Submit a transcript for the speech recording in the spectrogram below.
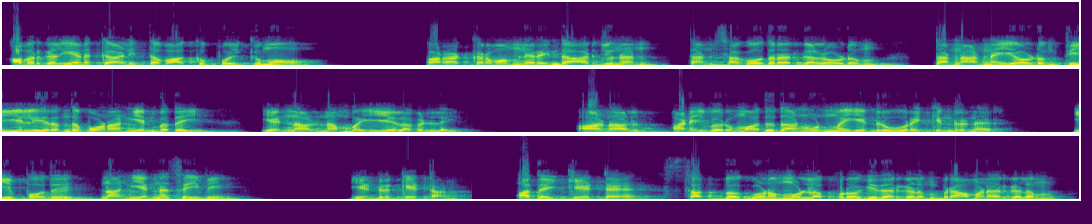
அவர்கள் எனக்கு அளித்த வாக்கு பொய்க்குமோ? பராக்கிரமம் நிறைந்த அர்ஜுனன் தன் சகோதரர்களோடும் தன் அன்னையோடும் தீயில் இறந்து போனான் என்பதை என்னால் நம்ப இயலவில்லை. ஆனால் அனைவரும் அதுதான் உண்மை என்று உரைக்கின்றனர். இப்போது நான் என்ன செய்வேன்? என்று கேட்டான். அதை கேட்ட சத்வ குணம் உள்ள புரோகிதர்களும் பிராமணர்களும்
